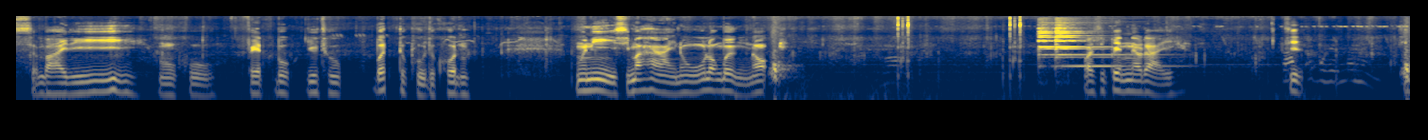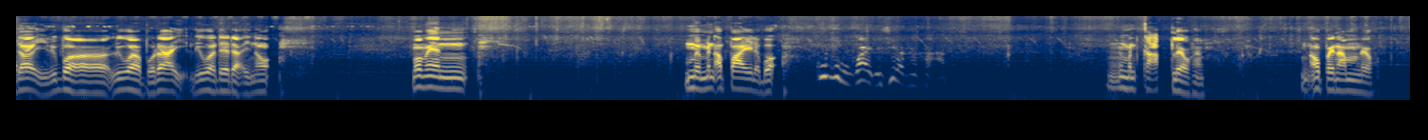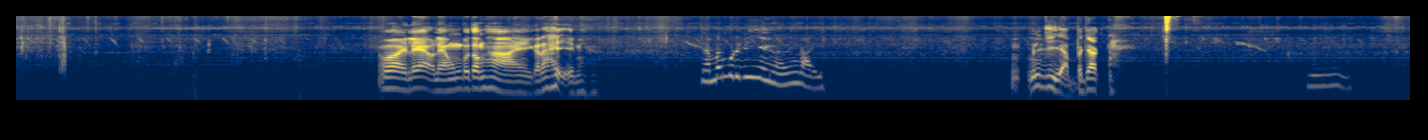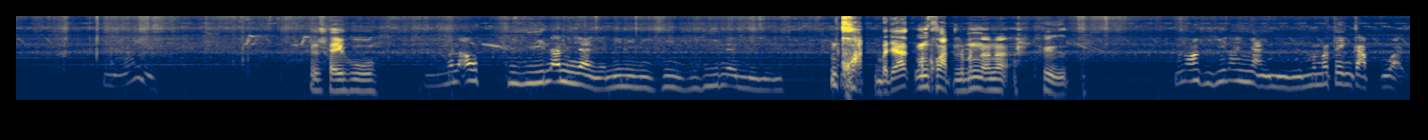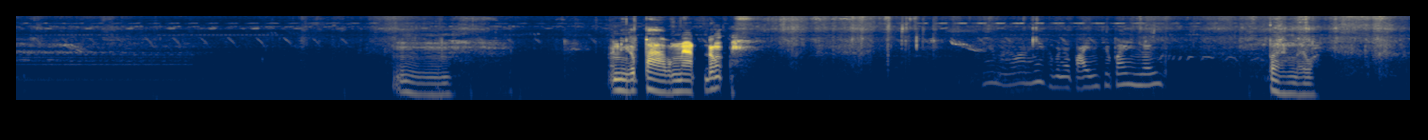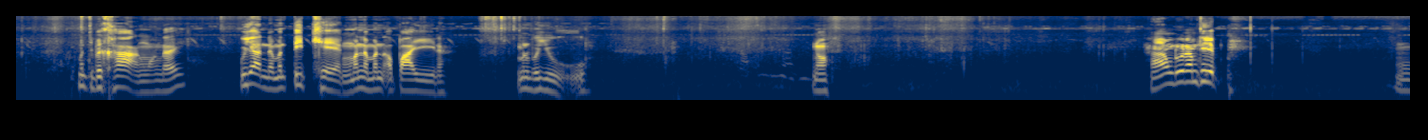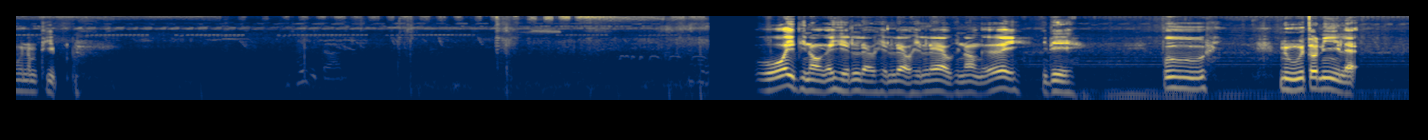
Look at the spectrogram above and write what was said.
สบายดีหมูคูเฟซบุ๊กยูทูบเบิดทุกผู้ทุกคนมื้อนี้สิมาหายหนูลองเบิ่งเนาะว่าสิเป็นแนวใดสิสิได้หรือบ่หรือว่าบ่ได้หรือว่าได้ใดเนาะบ่แม่นบ่แม่นมันเอาไปแล้วบ่กูผูกไว้จะเชือกขาดมันกัดแล้วครับมันเอาไปนำแล้ว โอ้ยแล้วแล้วมึงบ่ต้องหายก็ได้อันนี่แต่มันไม่ได้มีอย่างไรยังไงมันเหยียบไปจากนี่ใส่หูมันเอาขี้หินอันใหญ่ๆนี่นี่นี่ขี้หินอันนี้นี่มันขวัดไปจากมันขวัดแล้วมันอันน่ะถือมันเอาขี้หินอันใหญ่นี่มันมาเต็งกลับกูไว้อืม อันนี้ก็ป่าบางนัดเนาะนี่มาว่านี่เขามันเอาไปมันจะไปยังไงไปทางไหนวะ มันจะไปข้างวางได้กูยันแต่มันติดแข็งมันแล้วมันเอาไปนะ มันไปอยู่เนาะหามงดูน้ำทิพย์โอ้น้ำทิพย์ ใช่อีกการ โอ้ยพี่น้องเอ้ยเห็นแล้วเห็นแล้วเห็นแล้วพี่น้องเอ้ยนี่ดีปูหนูตัวนี้แหละ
